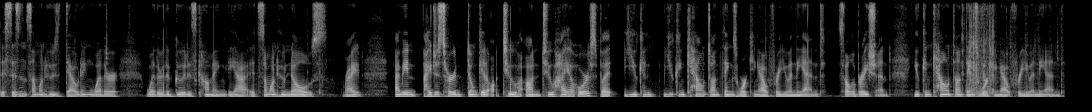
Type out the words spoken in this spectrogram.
This isn't someone who's doubting whether whether the good is coming. Yeah, it's someone who knows, right? I mean, I just heard don't get too on too high a horse, but you can you can count on things working out for you in the end. Celebration. You can count on things working out for you in the end.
